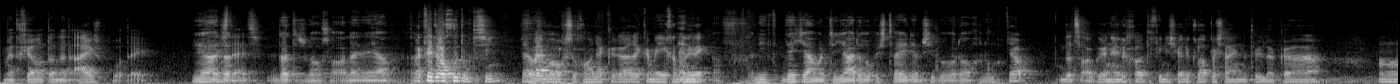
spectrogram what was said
met geld dan dat Ajax bijvoorbeeld deed. Ja, dat, dat is wel zo. Alleen, ja, maar ik vind het wel goed om te zien. Ja, mij mogen ze gewoon lekker, uh, lekker meegaan. En, niet dit jaar, maar het jaar erop is tweede in principe wordt al genoeg. Ja, dat zou ook weer een hele grote financiële klapper zijn natuurlijk. Uh, uh,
